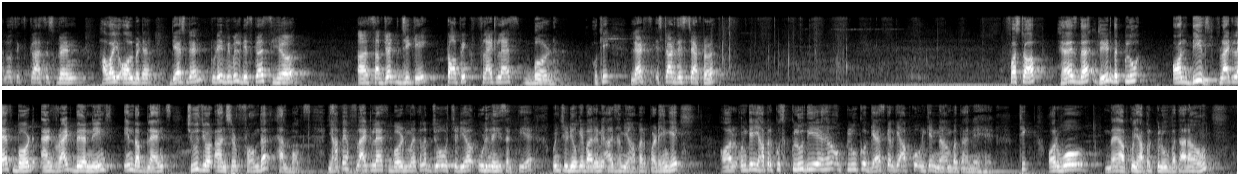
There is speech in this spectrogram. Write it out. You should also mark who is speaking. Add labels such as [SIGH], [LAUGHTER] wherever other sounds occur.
Speaker 1: Hello, sixth class student. How are you all, better? Dear student, today we will discuss here a subject GK topic flightless bird. Okay, let's start this chapter. First up, here is the read the clue on these flightless bird and write their names in the blanks. Choose your answer from the help box. यहाँ पे flightless bird मतलब जो चिड़िया उड़ नहीं सकती है, उन चिड़ियों के बारे में आज हम यहाँ पर पढ़ेंगे। और उनके यहाँ पर कुछ क्लू दिए हैं और क्लू को गैस करके आपको उनके नाम बताने हैं। ठीक? और वो मैं आपको यहाँ पर क्लू बता रहा हूँ।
